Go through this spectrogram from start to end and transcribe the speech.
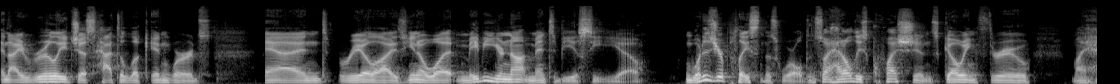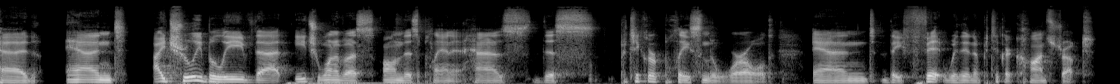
And I really just had to look inwards and realize, you know what? Maybe you're not meant to be a CEO. What is your place in this world? And so I had all these questions going through my head. And I truly believe that each one of us on this planet has this particular place in the world and they fit within a particular construct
